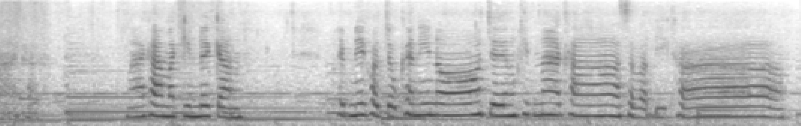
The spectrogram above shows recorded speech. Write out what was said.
มาค่ะ มาค่ะมากินด้วยกัน คลิปนี้ขอจบแค่นี้เนาะเจอกันคลิปหน้าค่ะ สวัสดีค่ะ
